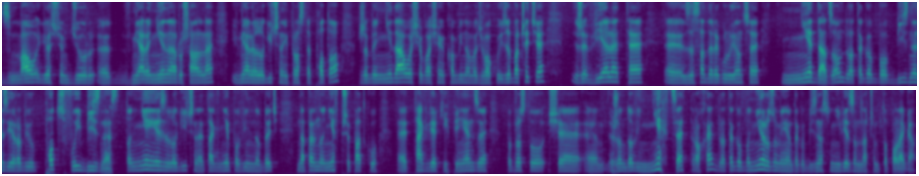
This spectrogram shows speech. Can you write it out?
z małą ilością dziur, e, w miarę nienaruszalne i w miarę logiczne i proste po to, żeby nie dało się właśnie kombinować wokół. I zobaczycie, że wiele te e, zasady regulujące nie dadzą, dlatego, bo biznes je robił pod swój biznes. To nie jest logiczne, tak nie powinno być. Na pewno nie w przypadku e, tak wielkich pieniędzy. Po prostu się rządowi nie chce trochę, dlatego, bo nie rozumieją tego biznesu, nie wiedzą na czym to polega.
